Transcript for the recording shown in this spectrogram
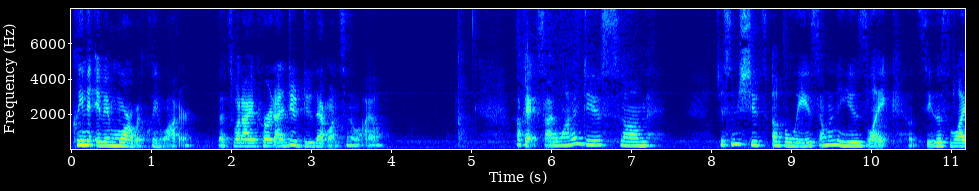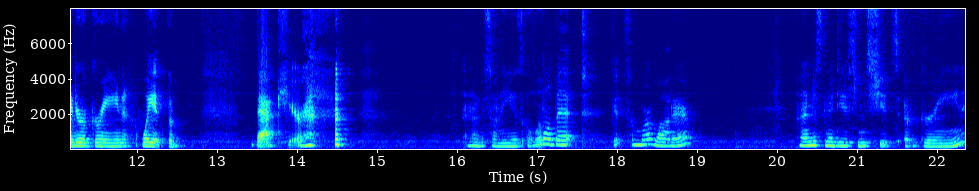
clean it even more with clean water. That's what I've heard. I do do that once in a while. Okay, so I want to do some, just some shoots of leaves. I'm going to use like, let's see, this lighter green way at the back here. and I just want to use a little bit, get some more water. And I'm just going to do some shoots of green.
